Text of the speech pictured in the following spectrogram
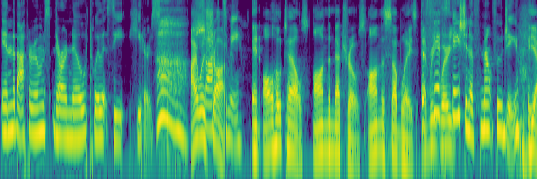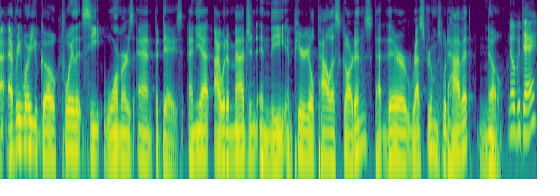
in the bathrooms, there are no toilet seat heaters. I was Shocked shocked. me. In all hotels, on the metros, on the subways, the everywhere. fifth station of Mount Fuji. Yeah, everywhere you go, toilet seat warmers and bidets. And yet, I would imagine in the Imperial Palace Gardens that their restrooms would have it. No, No bidet?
